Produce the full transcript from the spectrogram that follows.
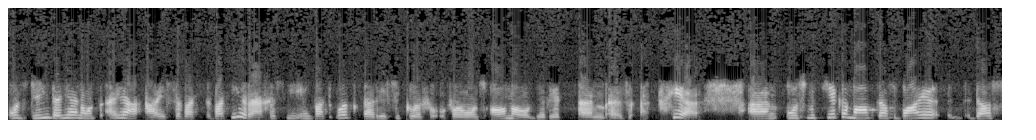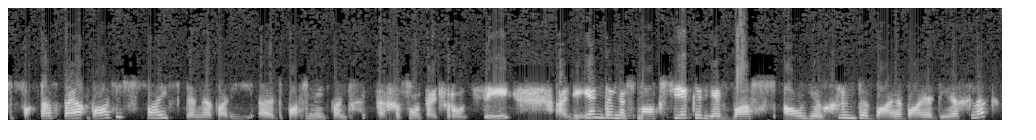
ons doen dinge in ons eie huise wat wat nie reg is nie en wat ook 'n risiko vir, vir ons almal jy weet ehm um, gee. Um, ons moet seker maak dat baie daar's daar's basies vyf dinge wat die uh, departement van gesondheid vir ons sê. Uh, die een ding is maak seker jy was al jou groente baie baie deeglik.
